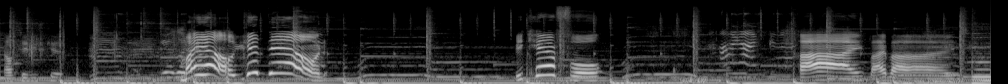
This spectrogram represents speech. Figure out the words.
Y'all see these kids? Mayel, get down! Be careful. Hi, bye bye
